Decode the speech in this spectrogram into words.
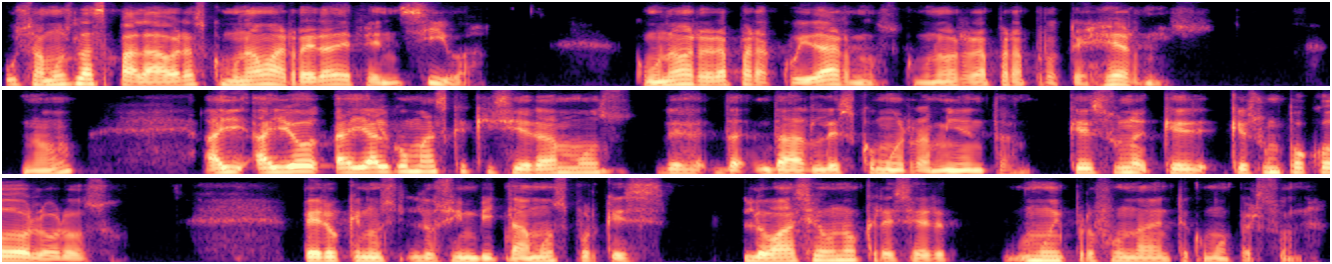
usamos las palabras como una barrera defensiva, como una barrera para cuidarnos, como una barrera para protegernos, Hay, algo más que quisiéramos darles como herramienta, que es, que, es un poco doloroso, pero que nos los invitamos porque es, lo hace uno crecer muy profundamente como persona.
